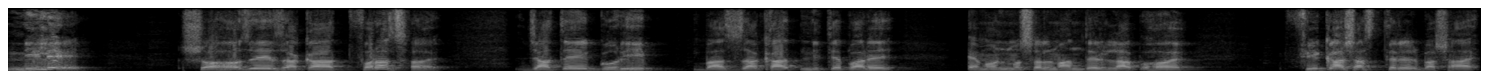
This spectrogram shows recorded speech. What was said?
নিলে সহজে জাকাত ফরজ হয়, যাতে গরিব বা জাকাত নিতে পারে এমন মুসলমানদের লাভ হয়। ফিকা শাস্ত্রের বাসায়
